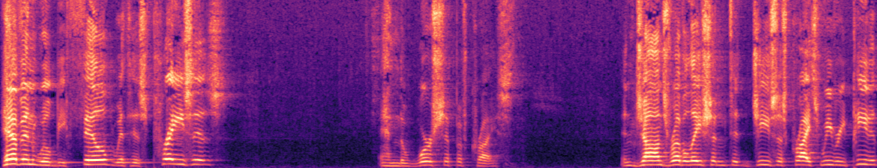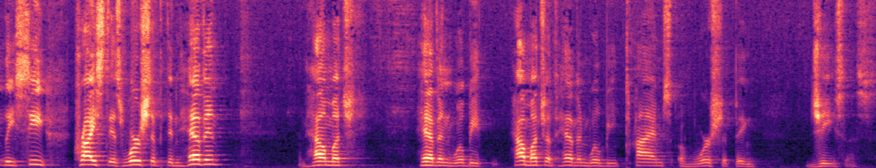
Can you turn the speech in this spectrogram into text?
Heaven will be filled with his praises and the worship of Christ. In John's revelation to Jesus Christ, we repeatedly see Christ is worshiped in heaven and how much heaven will be how much of heaven will be times of worshiping Jesus.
